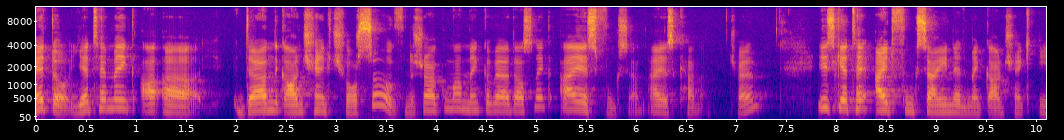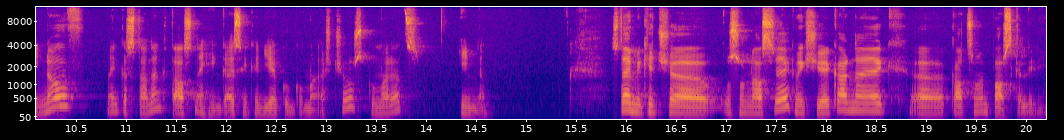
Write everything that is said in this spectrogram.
Հետո, եթե մենք դրան կանչենք 4-ով, նշանակում է մենք կվերադարձնենք այս ֆունկցիան, այսքանը, չէ՞։ Իսկ եթե այդ ֆունկցիային էլ մենք կանչենք in-ով, մենք կստանանք 15, այսինքն 2 գումարած 4 գումարած 9։ Ստե մի քիչ ուսումնասիրեք, մի քիչ երկար նայեք, կարծում եմ པարզ կլինի։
